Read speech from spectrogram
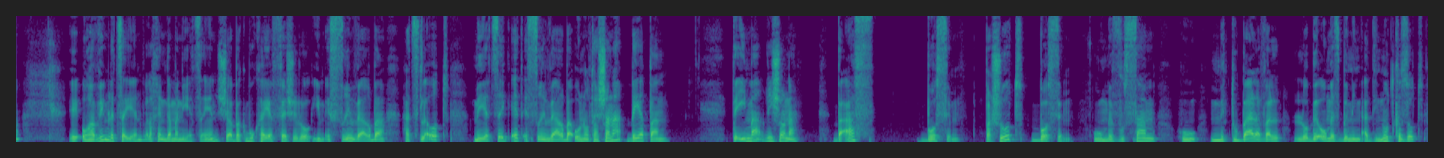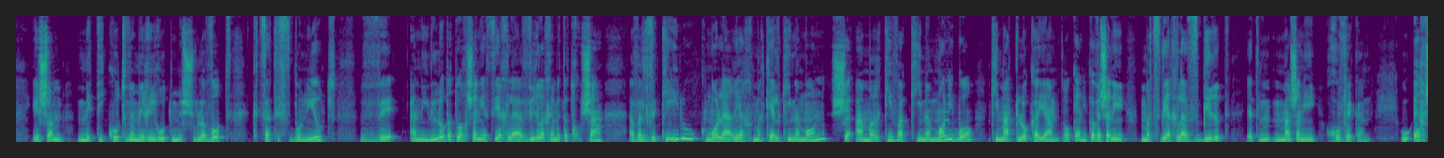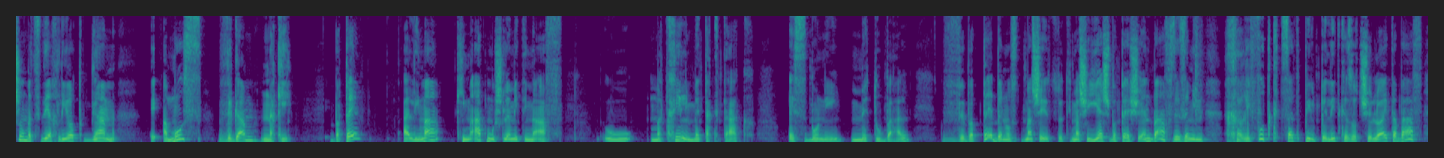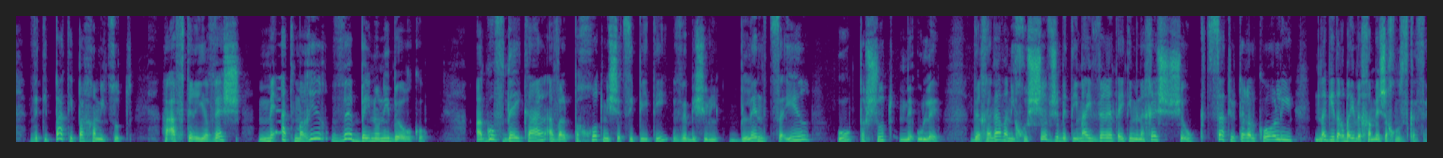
אה, אוהבים לציין, ולכן גם אני אציין, שהבקבוק היפה שלו עם 24 הצלעות מייצג את 24 עונות השנה ביפן. טעימה ראשונה, באף בושם, פשוט בושם. הוא מבוסם, הוא מתובל אבל לא בעומס, במין עדינות כזאת, יש שם מתיקות ומרירות משולבות, קצת עסבוניות, ואני לא בטוח שאני אצליח להעביר לכם את התחושה, אבל זה כאילו כמו להריח מקל קינמון, שהמרכיב הקינמוני בו כמעט לא קיים. אוקיי? אני מקווה שאני מצליח להסביר את, את מה שאני חווה כאן. הוא איכשהו מצליח להיות גם אה, עמוס וגם נקי. בפה, הלימה כמעט מושלמת עם האף. הוא מתחיל מתקתק, עסבוני, מתובל, ובפה, בנוס... מה, ש... מה שיש בפה שאין באף זה איזה מין חריפות קצת פלפלית כזאת שלא הייתה באף, וטיפה טיפה חמיצות. האפטר יבש, מעט מריר ובינוני באורכו. הגוף די קל, אבל פחות משציפיתי, ובשביל בלנד צעיר, הוא פשוט מעולה. דרך אגב, אני חושב שבטעימה עיוורת הייתי מנחש שהוא קצת יותר אלכוהולי, נגיד 45% כזה.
